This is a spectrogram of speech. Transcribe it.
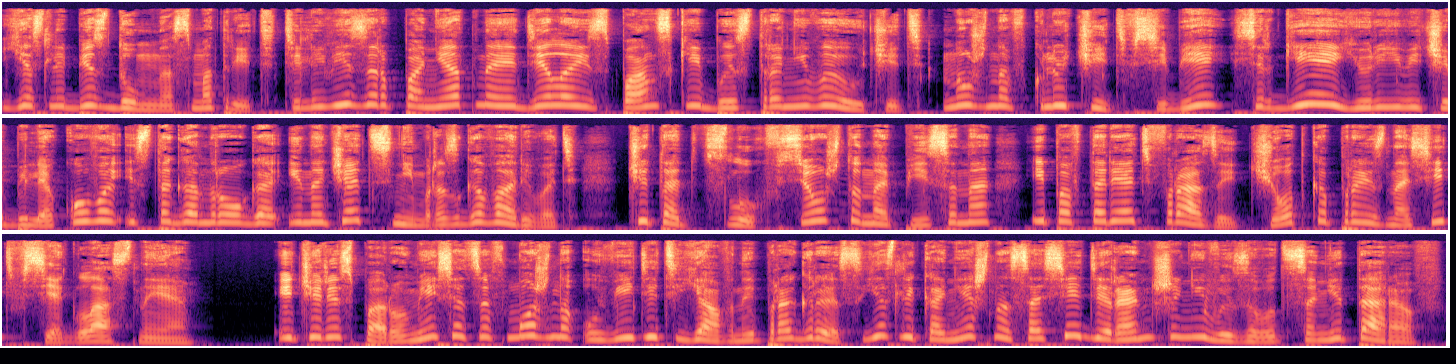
Если бездумно смотреть телевизор, понятное дело, испанский быстро не выучить. Нужно включить в себе Сергея Юрьевича Белякова из Таганрога и начать с ним разговаривать, читать вслух все, что написано, и повторять фразы, четко произносить все гласные. И через пару месяцев можно увидеть явный прогресс, если, конечно, соседи раньше не вызовут санитаров.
